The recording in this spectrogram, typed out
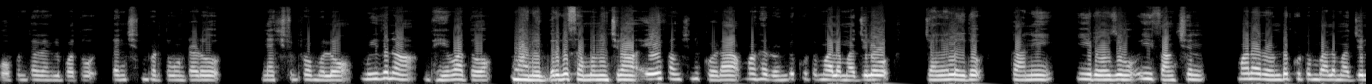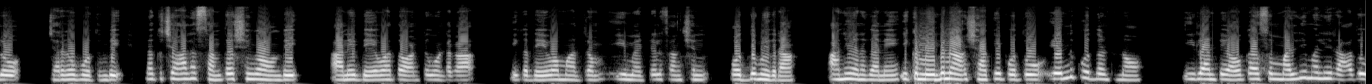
కోపంతో రగిలిపోతూ టెన్షన్ పడుతూ ఉంటాడు. నెక్స్ట్ ప్రోమోలో మీదున దేవాతో మన ఇద్దరికి సంబంధించిన ఏ ఫంక్షన్ కూడా మన రెండు కుటుంబాల మధ్యలో జరగలేదు. కానీ ఈ రోజు ఈ ఫంక్షన్ మన రెండు కుటుంబాల మధ్యలో జరగబోతుంది. నాకు చాలా సంతోషంగా ఉంది అని దేవాతో అంటూ ఉండగా ఇక దేవ మాత్రం ఈ మెటల్ ఫంక్షన్ వద్దు మీదరా అని అనగానే ఇక మీదన షాక్ ఎందుకు వద్దంటున్నావు? ఇలాంటి అవకాశం మళ్ళీ మళ్ళీ రాదు.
